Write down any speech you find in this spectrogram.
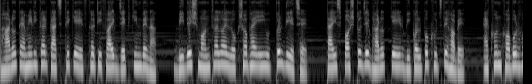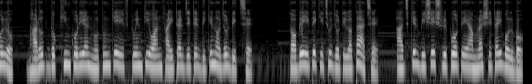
ভারত আমেরিকার কাছ থেকে এফ থার্টি ফাইভ জেট কিনবে না। বিদেশ মন্ত্রণালয় লোকসভায় এই উত্তর দিয়েছে। তাই স্পষ্ট যে ভারতকে এর বিকল্প খুঁজতে হবে। এখন খবর হল, ভারত দক্ষিণ কোরিয়ার নতুনকে এফ টোয়েন্টি ওয়ান ফাইটার জেটের দিকে নজর দিচ্ছে। তবে এতে কিছু জটিলতা আছে। আজকের বিশেষ রিপোর্টে আমরা সেটাই বলব।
